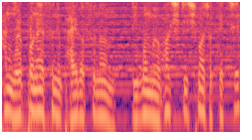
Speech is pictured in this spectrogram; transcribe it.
한열번 했으니 바이러스는 네 몸에 확실히 심어졌겠지?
